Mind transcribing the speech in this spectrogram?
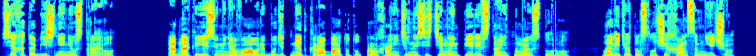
Всех это объяснение устраивало. Однако, если у меня в ауре будет метка раба, то тут правоохранительная система империи встанет на мою сторону. Ловить в этом случае ханцам нечего.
